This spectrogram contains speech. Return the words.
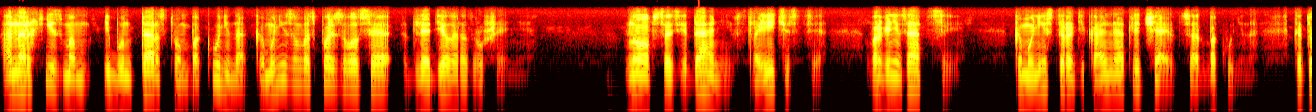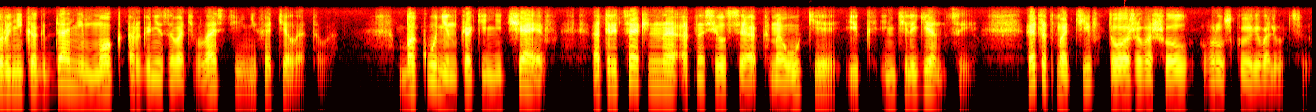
Анархизмом и бунтарством Бакунина коммунизм воспользовался для дела разрушения. Но в созидании, в строительстве, в организации коммунисты радикально отличаются от Бакунина, который никогда не мог организовать власти и не хотел этого. Бакунин, как и Нечаев, отрицательно относился к науке и к интеллигенции. Этот мотив тоже вошел в русскую революцию.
